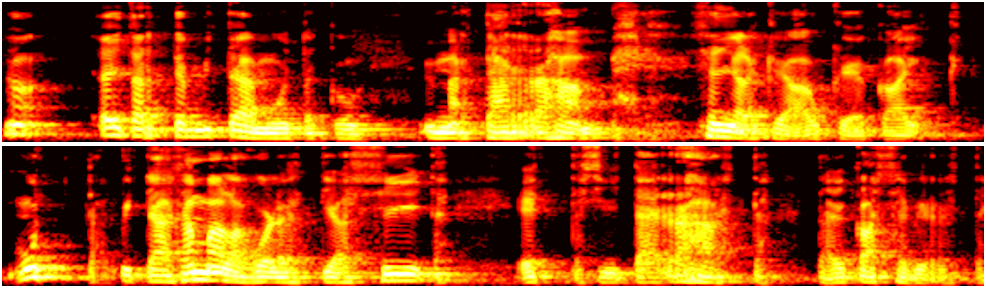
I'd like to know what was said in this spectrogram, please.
No ei tarvitse mitään muuta kuin ymmärtää rahan päälle sen jälkeen aukeaa kaikki. Mutta pitää samalla huolehtia siitä, että siitä rahasta tai kassavirrasta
